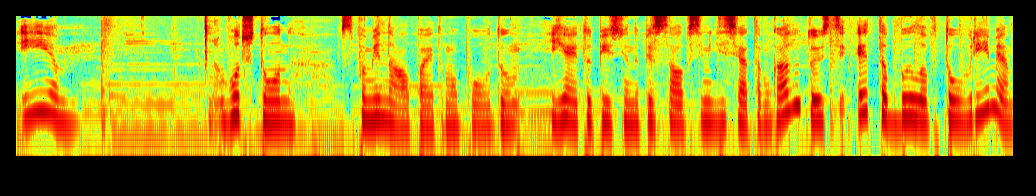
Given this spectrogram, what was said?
и вот что он вспоминал по этому поводу. Я эту песню написал в 70-м году, то есть это было в то время,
